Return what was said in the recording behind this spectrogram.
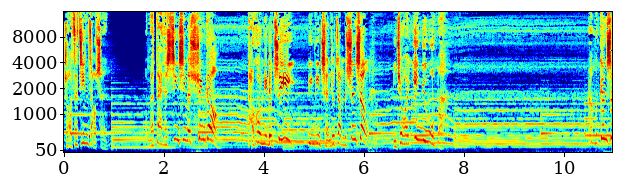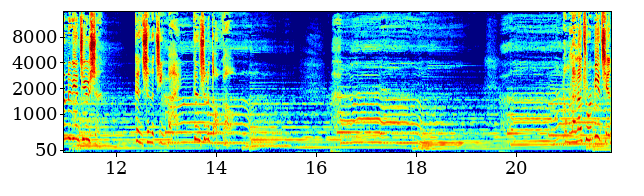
主在今天早晨，我们要带着信心来宣告，祷告你的旨意，并并成就在我们的身上，你就会应允我们。让我们更深的连接于神，更深的敬拜，更深的祷告。让我们来到主人面前，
